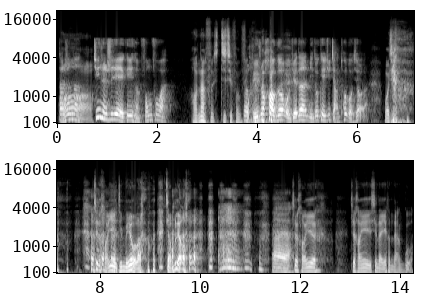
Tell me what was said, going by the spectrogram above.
但是呢，精神世界也可以很丰富啊。哦，那极其丰富。比如说浩哥，我觉得你都可以去讲脱口秀了。我讲这个行业已经没有了，讲不了了。哎呀，这行业，这行业现在也很难过。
